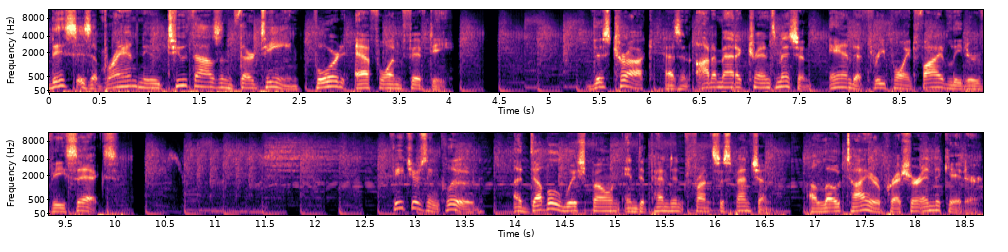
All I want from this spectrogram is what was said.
This is a brand new 2013 Ford F-150. This truck has an automatic transmission and a 3.5-liter V6. Features include a double wishbone independent front suspension, a low tire pressure indicator,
